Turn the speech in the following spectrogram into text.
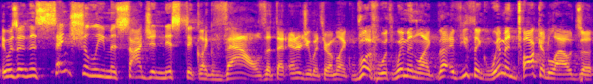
it was an essentially misogynistic like valve that that energy went through. I'm like, with women like that, if you think women talking loud's a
